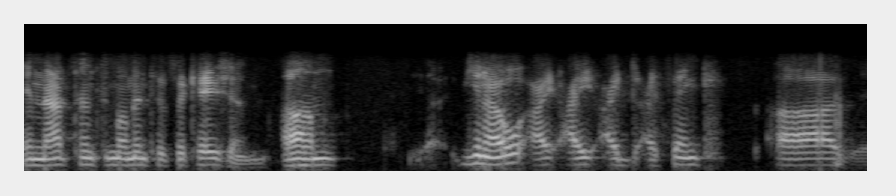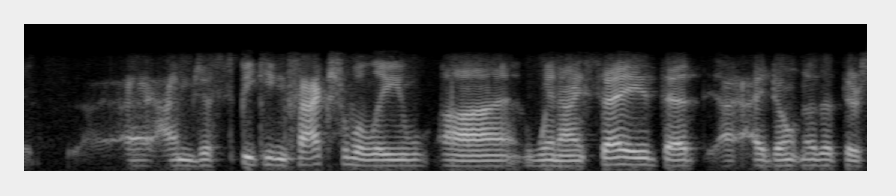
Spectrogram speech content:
in that sense a momentous occasion. Um, you know, I, I, I, I think. Uh, I'm just speaking factually uh, when I say that I don't know that there's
